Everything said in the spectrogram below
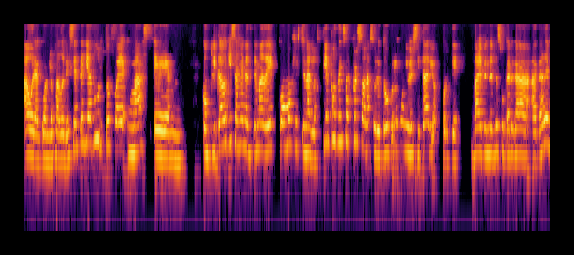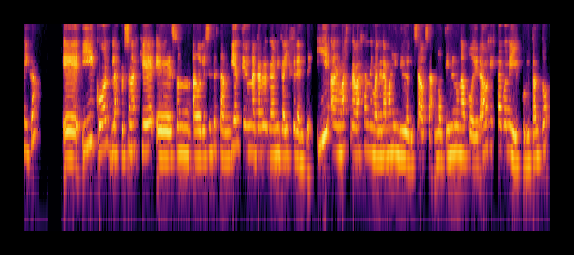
Ahora, con los adolescentes y adultos fue más complicado quizás en el tema de cómo gestionar los tiempos de esas personas, sobre todo con los universitarios, porque va a depender de su carga académica, eh, y con las personas que eh, son adolescentes también tienen una carga académica diferente y además trabajan de manera más individualizada, o sea, no tienen un apoderado que está con ellos, por lo tanto,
